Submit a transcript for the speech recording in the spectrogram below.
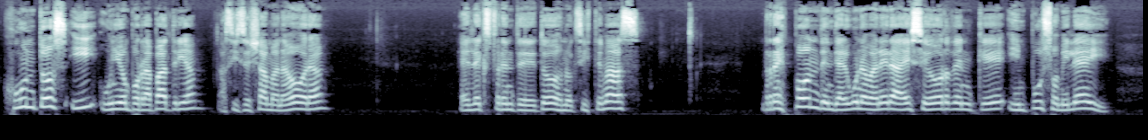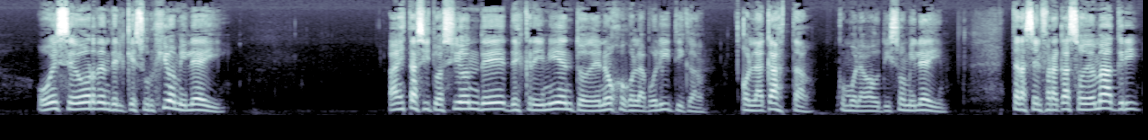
Juntos y Unión por la Patria, así se llaman ahora, el ex Frente de Todos no existe más, responden de alguna manera a ese orden que impuso mi ley o ese orden del que surgió mi ley, a esta situación de descreimiento, de enojo con la política, con la casta, como la bautizó mi ley, tras el fracaso de Macri,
